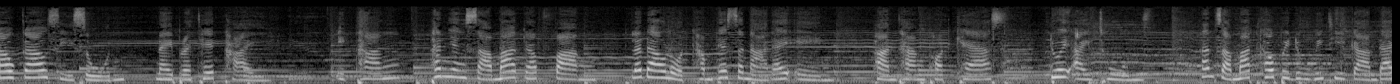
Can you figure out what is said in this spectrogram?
9940 ในประเทศไทย อีกทั้งท่านยังสามารถรับฟัง และดาวน์โหลดคำเทศนาได้เอง ผ่านทางพอดแคสต์ด้วย iTunes ท่านสามารถเข้าไปดูวิธีการได้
